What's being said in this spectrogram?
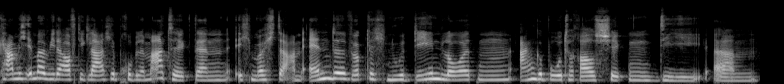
kam ich immer wieder auf die gleiche Problematik, denn ich möchte am Ende wirklich nur den Leuten Angebote rausschicken, die ähm,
